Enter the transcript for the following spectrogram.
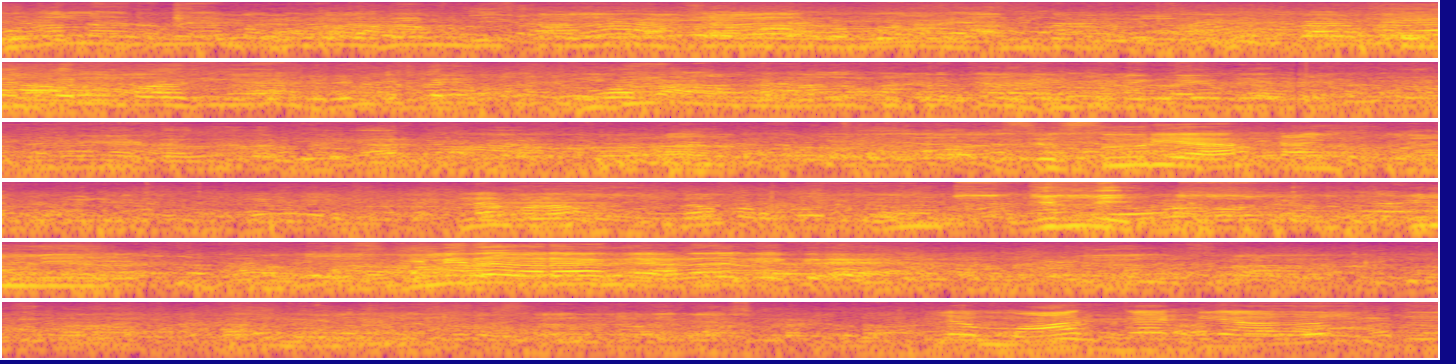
முதல்ல இருந்தே பார்த்தீங்கன்னா சூர்யா. என்ன படம்? கில்லி. கில்லி. கில்லி தான் வராங்க அதான் கேட்குறேன் இல்ல மார்க்காட்டி அளவுக்கு?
